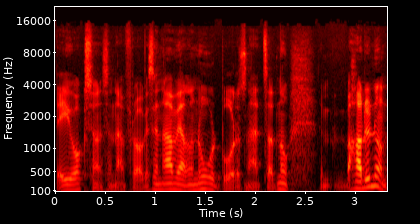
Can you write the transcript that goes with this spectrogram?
Det är ju också en sån här fråga. Sen har vi alla nordbor och sånt här. Så att nu, har du någon,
